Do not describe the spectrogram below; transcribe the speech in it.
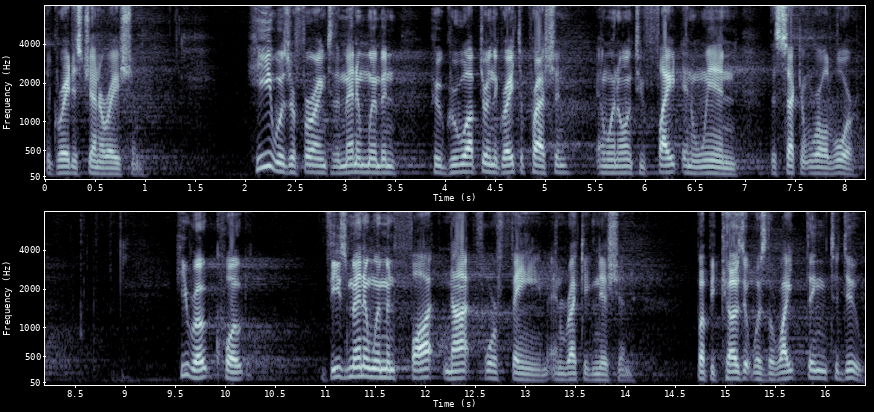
the greatest generation. He was referring to the men and women who grew up during the Great Depression and went on to fight and win the Second World War. He wrote, quote, These men and women fought not for fame and recognition, but because it was the right thing to do,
